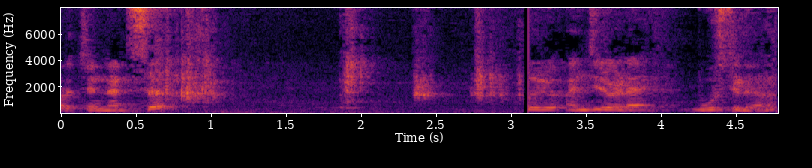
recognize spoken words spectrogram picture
കുറച്ച് നട്ട്സ് ഒരു അഞ്ച് രൂപയുടെ ബൂസ്റ്റ് ഇടുകയാണ്.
